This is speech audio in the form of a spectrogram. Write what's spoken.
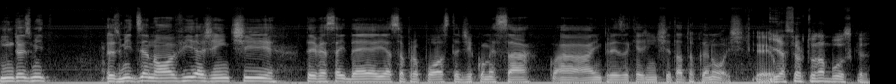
Em 2000, 2019, a gente teve essa ideia e essa proposta de começar a empresa que a gente está tocando hoje. E acertou na mosca.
